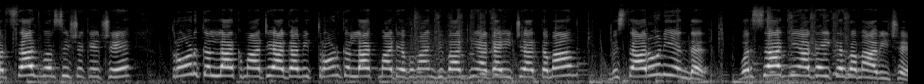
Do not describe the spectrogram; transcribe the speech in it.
વરસાદ વરસી શકે છે. ત્રણ કલાક માટે, આગામી ત્રણ કલાક માટે હવામાન વિભાગની આગાહી છે. આ તમામ વિસ્તારોની અંદર વરસાદની આગાહી કરવામાં આવી છે.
